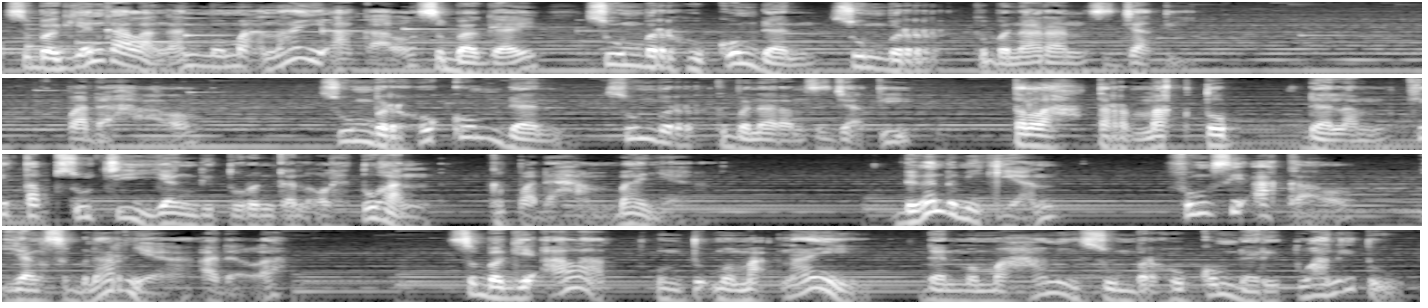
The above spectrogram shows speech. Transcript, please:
Sebagian kalangan memaknai akal sebagai sumber hukum dan sumber kebenaran sejati. Padahal, sumber hukum dan sumber kebenaran sejati telah termaktub dalam kitab suci yang diturunkan oleh Tuhan kepada hambanya. Dengan demikian, fungsi akal yang sebenarnya adalah sebagai alat untuk memaknai dan memahami sumber hukum dari Tuhan itu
